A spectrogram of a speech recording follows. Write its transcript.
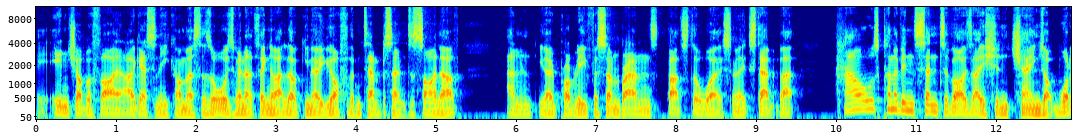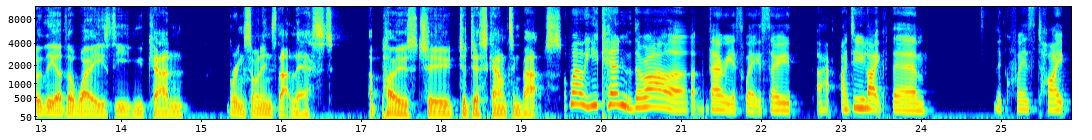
in Shopify, I guess in e-commerce, there's always been that thing about, look, you know, you offer them 10% to sign up. And, you know, probably for some brands, that still works to an extent. But how's kind of incentivization change? Like, what are the other ways that you can bring someone into that list opposed to to discounting perhaps? Well, you can. There are various ways. So I, I do like the the quiz type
